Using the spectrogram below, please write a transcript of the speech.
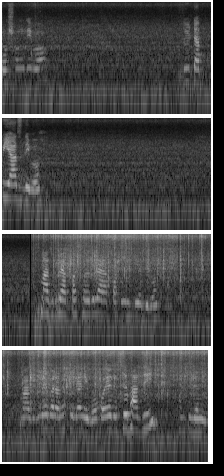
রসুন দিব। দুইটা পেঁয়াজ দিব। মাছগুলো এক পাশ হয়ে গেলে এক পাশে উল্টিয়ে দিব। মাছগুলো এবার আমি তুলে নিব। হয়ে গেছে ভাজি, এখন তুলে নিব।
